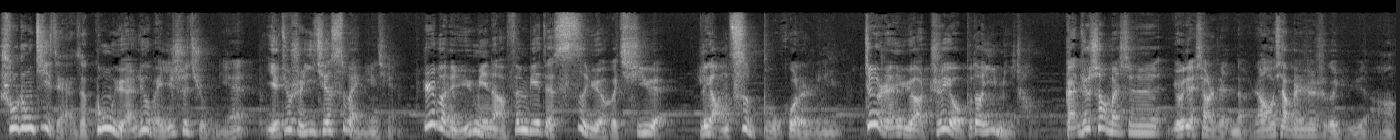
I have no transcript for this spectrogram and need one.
书中记载，在公元六百一十九年，也就是一千四百年前，日本的渔民呢，分别在四月和七月两次捕获了人鱼。这个人鱼啊，只有不到一米长，感觉上半身有点像人的，然后下半身是个鱼啊。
